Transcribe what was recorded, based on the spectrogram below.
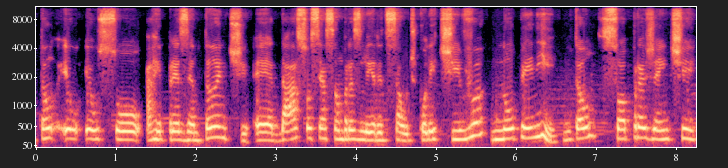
Então, eu, eu sou a representante é, da Associação Brasileira de Saúde Coletiva no PNI. Então, só para gente,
